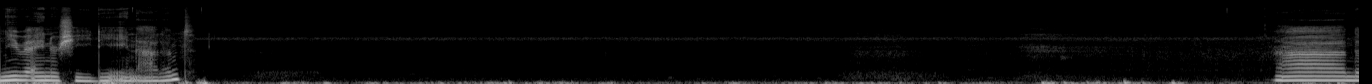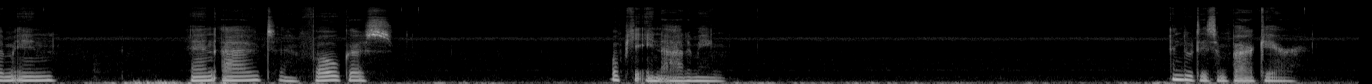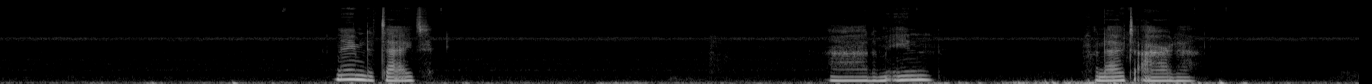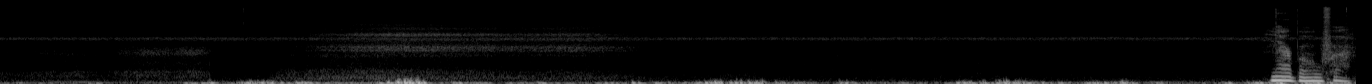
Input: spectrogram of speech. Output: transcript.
Nieuwe energie die je inademt. Adem in en uit en focus op je inademing. En doe dit een paar keer. Neem de tijd. Adem in vanuit de aarde. naar boven.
